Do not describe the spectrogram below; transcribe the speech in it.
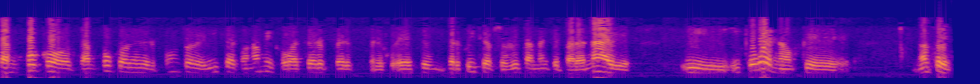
tampoco, tampoco desde el punto de vista económico va a ser este, un perjuicio absolutamente para nadie. Y, y que bueno, que no sé,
